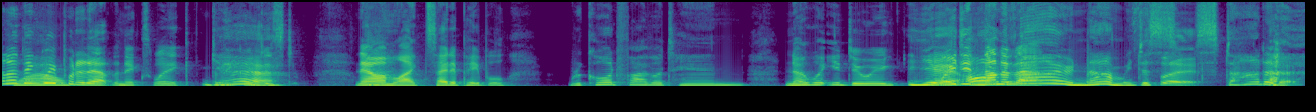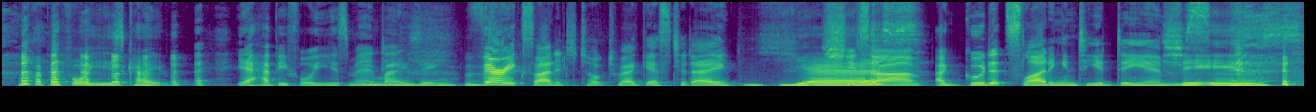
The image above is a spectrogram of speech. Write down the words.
And I think we put it out the next week. I Yeah. just now I'm like say to people, record five or ten, know what you're doing. Yeah, we did Oh, none of that. No, none. We just So- started it. Happy four years, Kate. Yeah, happy four years, man. Amazing. Very excited to talk to our guest today. Yes, She's um, a good at sliding into your DMs. she is. which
